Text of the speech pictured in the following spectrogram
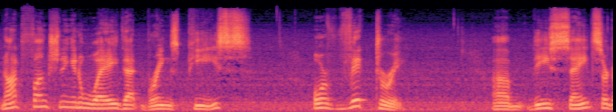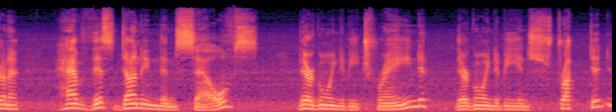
not functioning in a way that brings peace or victory. Um, these saints are going to have this done in themselves. They're going to be trained, they're going to be instructed,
